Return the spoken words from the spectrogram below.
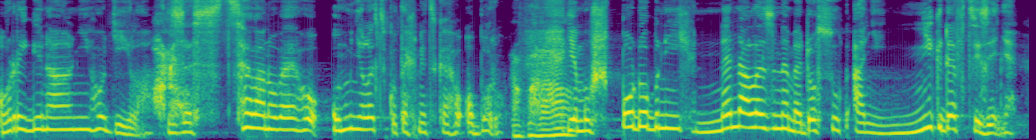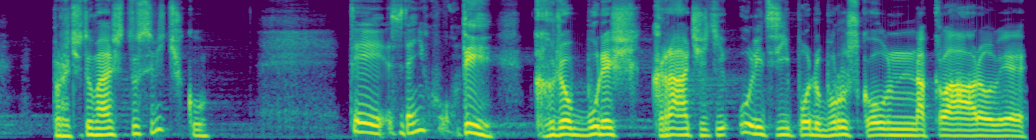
originálního díla ze zcela nového umělecko-technického oboru. No, ano. Jemuž podobných nenalezneme dosud ani nikde v cizině. Proč tu máš tu svíčku? Ty, Zdeňku, Ty, kdo budeš kráčet ulicí pod Bruskou na Klárově,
